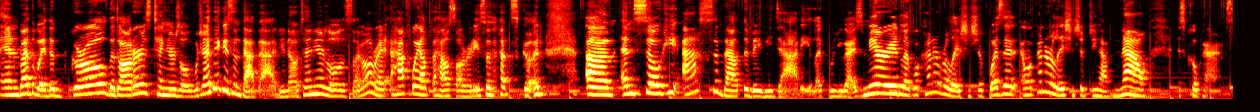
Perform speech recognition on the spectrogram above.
and by the way, the girl, the daughter is 10 years old, which I think isn't that bad. You know, 10 years old, it's like, all right, halfway out the house already. So that's good. Um, and so he asks about the baby daddy. Like, were you guys married? Like, what kind of relationship was it? And what kind of relationship do you have now as co parents?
